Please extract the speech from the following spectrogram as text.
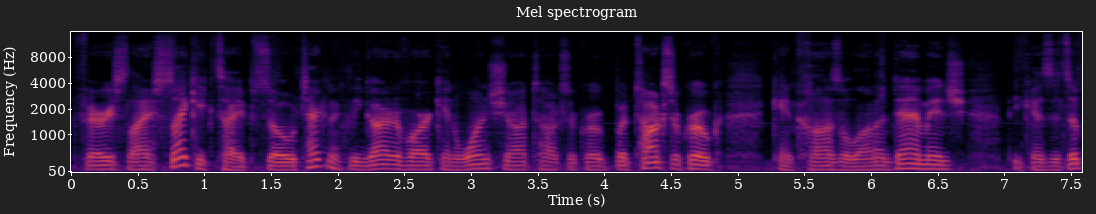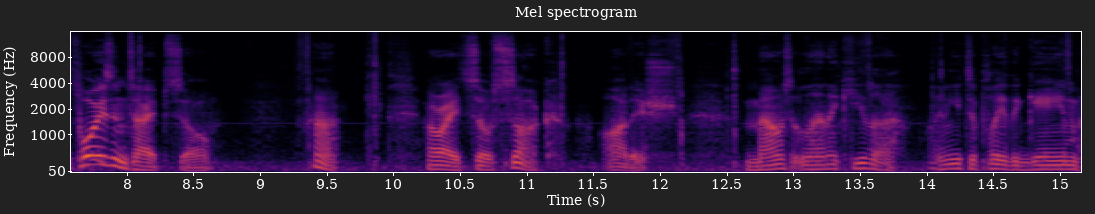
fairy slash psychic type. So technically Gardevoir can one-shot Toxicroak, but Toxicroak can cause a lot of damage because it's a poison type. So, huh. Alright, so Suck, Oddish, Mount Lanakila. I need to play the game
